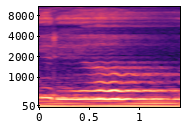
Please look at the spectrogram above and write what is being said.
그려.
